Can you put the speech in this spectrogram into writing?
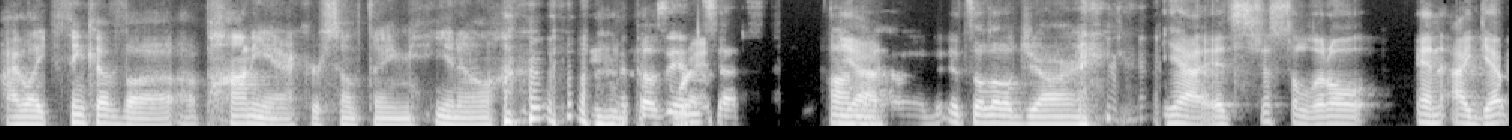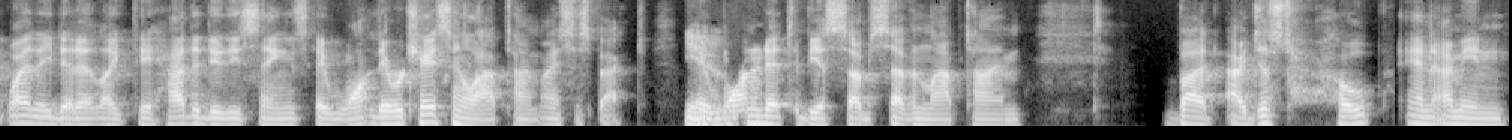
i like think of a, a pontiac or something you know with mm-hmm. those Right. insets on Yeah. the hood it's a little jarring yeah, it's just a little and I get why they did it. Like they had to do these things. They want they were chasing a lap time, I suspect. They wanted it to be a sub seven lap time. But I just hope, and I mean,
